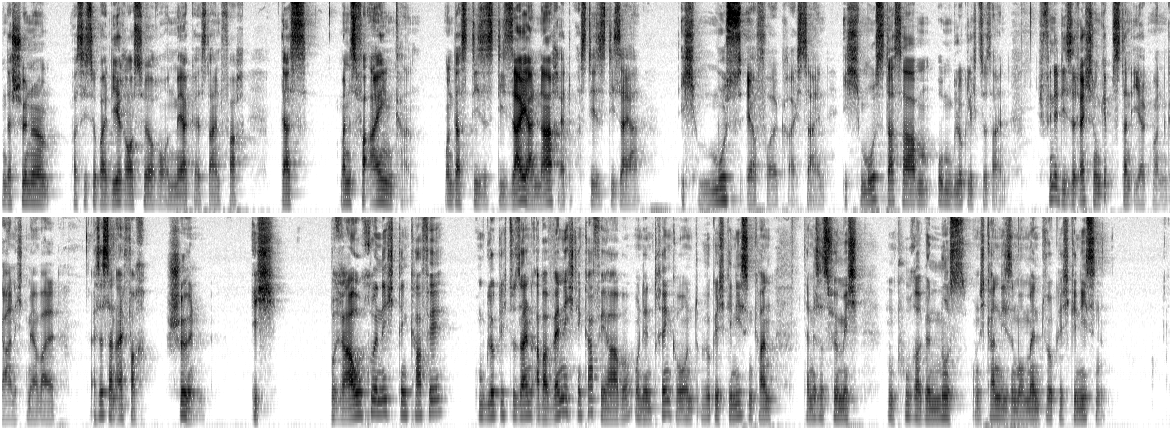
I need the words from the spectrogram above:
Und das Schöne, was ich so bei dir raushöre und merke, ist einfach, dass man es vereinen kann. Und dass dieses Desire nach etwas, dieses Desire, ich muss erfolgreich sein, ich muss das haben, um glücklich zu sein. Ich finde, diese Rechnung gibt es dann irgendwann gar nicht mehr, weil es ist dann einfach schön. Ich brauche nicht den Kaffee, um glücklich zu sein, aber wenn ich den Kaffee habe und den trinke und wirklich genießen kann, dann ist es für mich ein purer Genuss und ich kann diesen Moment wirklich genießen.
